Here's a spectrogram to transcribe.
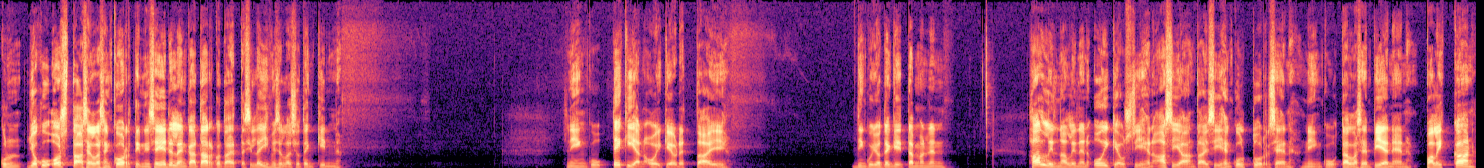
kun joku ostaa sellaisen kortin, niin se ei edelleenkään tarkoita, että sillä ihmisellä olisi jotenkin niin kuin tekijänoikeudet tai niin kuin jotenkin tämmöinen hallinnallinen oikeus siihen asiaan tai siihen kulttuuriseen niin kuin tällaiseen pieneen palikkaan.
